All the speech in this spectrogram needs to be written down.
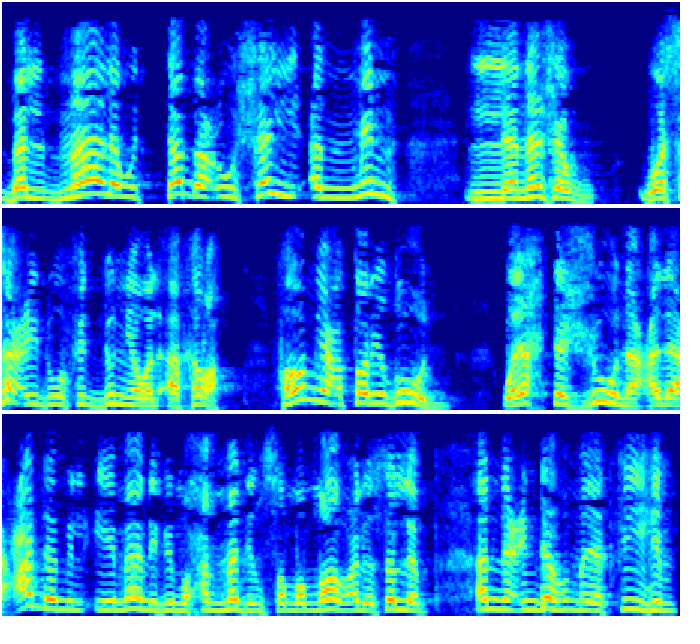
بل ما لو اتبعوا شيئا منه لنجوا وسعدوا في الدنيا والآخرة. فهم يعترضون ويحتجون على عدم الإيمان بمحمد صلى الله عليه وسلم أن عندهم ما يكفيهم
